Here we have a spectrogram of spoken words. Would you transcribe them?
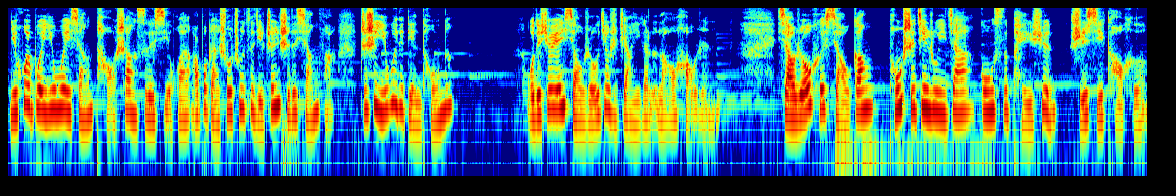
你会不会因为想讨上司的喜欢而不敢说出自己真实的想法，只是一味的点头呢？我的学员小柔就是这样一个老好人。小柔和小刚同时进入一家公司培训实习考核。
